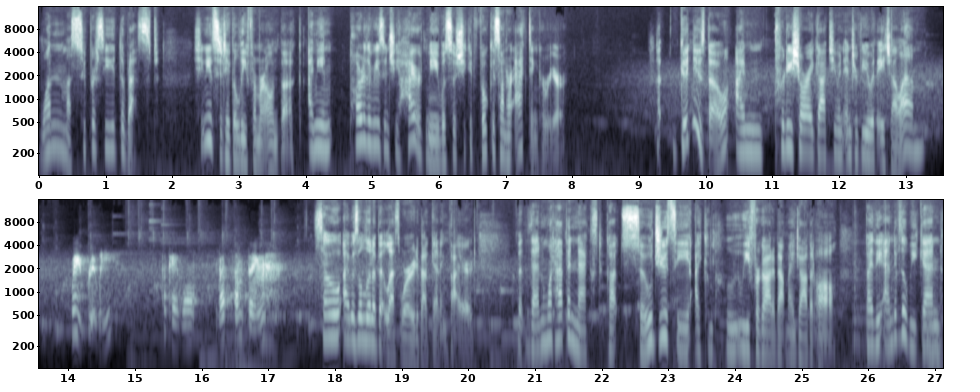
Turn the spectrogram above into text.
One must supersede the rest. She needs to take a leaf from her own book. I mean, part of the reason she hired me was so she could focus on her acting career. Uh, good news, though. I'm pretty sure I got you an interview with HLM. Wait, really? Okay, well, that's something. So I was a little bit less worried about getting fired. But then what happened next got so juicy, I completely forgot about my job at all. By the end of the weekend,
